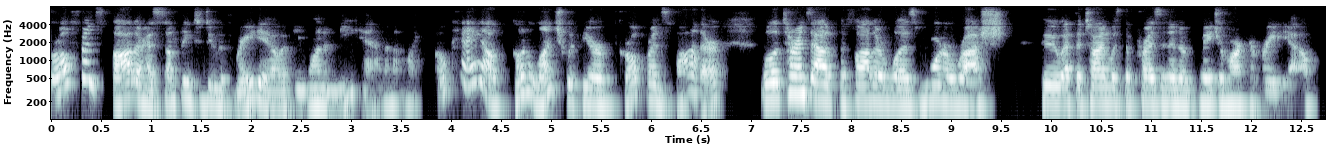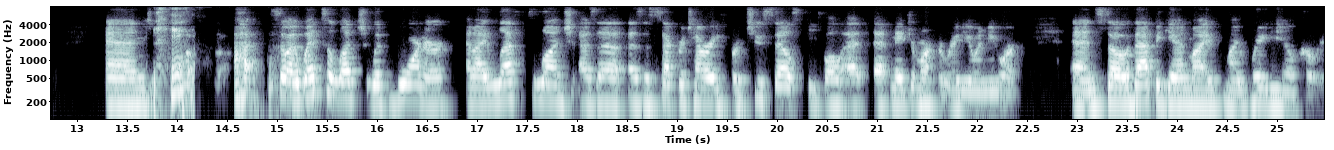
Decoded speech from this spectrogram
girlfriend's father has something to do with radio if you want to meet him. And I'm like, Okay, I'll go to lunch with your girlfriend's father. Well, it turns out the father was Warner Rush, who at the time was the president of Major Market Radio. And so, I, so I went to lunch with Warner and I left lunch as a, as a secretary for two salespeople at, at Major Market Radio in New York. And so that began my, my radio career.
